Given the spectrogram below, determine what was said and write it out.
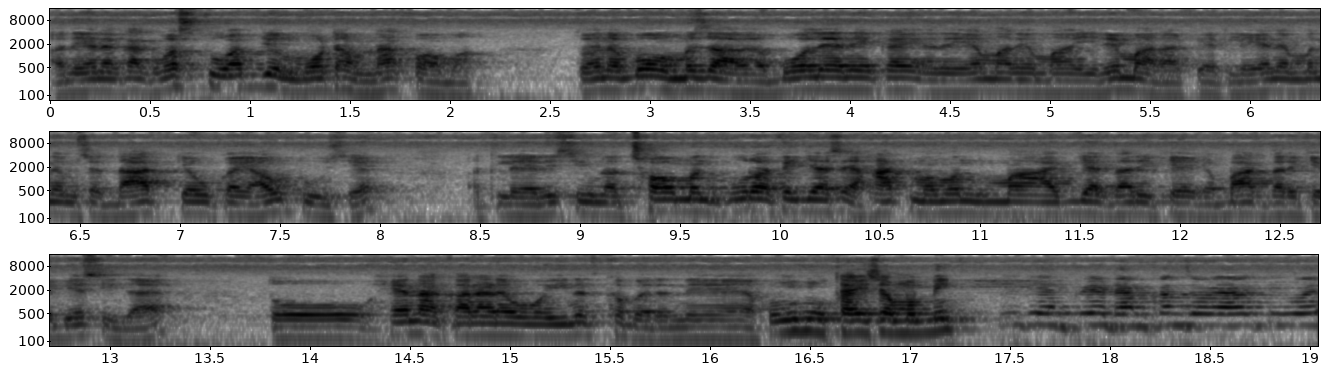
અને એને કાંઈક વસ્તુ આપજો ને મોઢામાં નાખવામાં. તો એને બહુ મજા આવે. બોલે નહીં કાંઈ અને એમાં એમાં એ રેમા રાખે. એટલે એને મને એમ છે દાંત કેવું કંઈ આવતું છે. એટલે રિસીવના છ મંથ પૂરા થઈ ગયા છે. સાતમા મંથમાં અગિયાર તારીખે કે બાર તારીખે બેસી જાય. તો એના કારણે હોય એ નથી ખબર. અને શું શું થાય છે મમ્મી? પેટ આમ ખંજોળ આવતી હોય.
